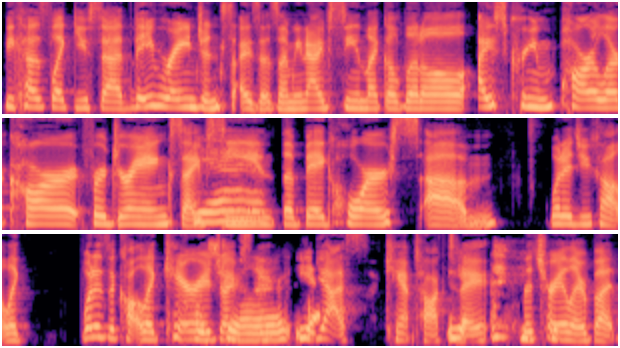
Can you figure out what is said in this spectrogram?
because, like you said, they range in sizes. I mean, I've seen like a little ice cream parlor cart for drinks. I've yeah. seen the big horse. Um, what did you call it? Like, what is it called? Like carriage. I've seen, yeah. Yes, can't talk today. Yeah. the trailer, but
